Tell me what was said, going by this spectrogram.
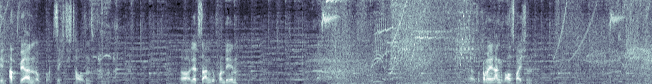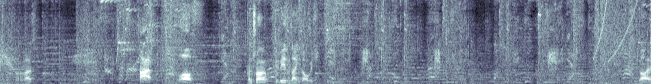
Den abwehren. Oh Gott, 60.000. Oh, letzter Angriff von denen. Ja, so kann man den Angriff ausweichen. Oh, ah. Kann schon gewesen sein, glaube ich. Nein.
